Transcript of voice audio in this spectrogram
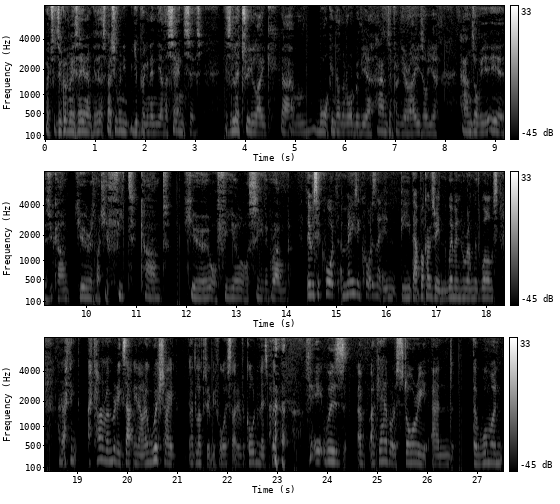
which is a good way of saying it, because especially when you, you're bringing in the other senses. It's literally like um, walking down the road with your hands in front of your eyes or your hands over your ears. You can't hear as much. Your feet can't hear or feel or see the ground. There was a quote, amazing quote, isn't it, in the that book I was reading, The Women Who Run with Wolves. And I think I can't remember it exactly now, and I wish I'd I'd looked at it before I started recording this, but it was a, again about a story, and the woman,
